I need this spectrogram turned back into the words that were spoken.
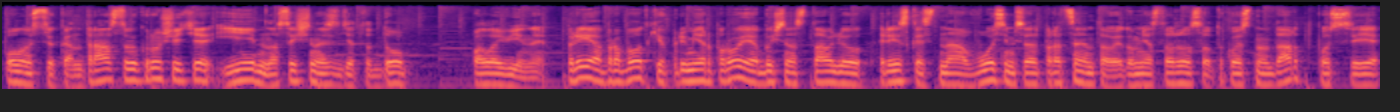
полностью контраст выкручиваете и насыщенность где-то до половины. При обработке в Premiere Pro я обычно ставлю резкость на 80%. Это у меня сложился вот такой стандарт после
